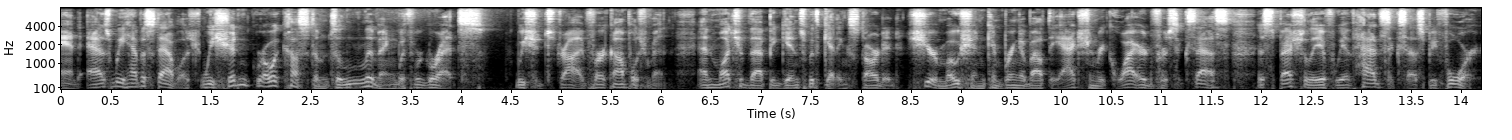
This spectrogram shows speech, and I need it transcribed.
and as we have established, we shouldn't grow accustomed to living with regrets. We should strive for accomplishment, and much of that begins with getting started. Sheer motion can bring about the action required for success, especially if we have had success before.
